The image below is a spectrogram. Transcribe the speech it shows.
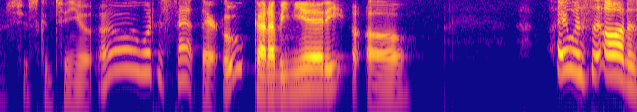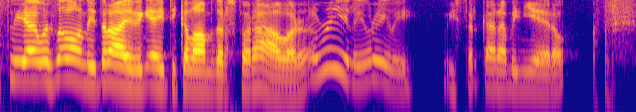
Let's just continue. Oh, what is that there? Oh, Carabinieri. Uh-oh. I was, honestly, I was only driving 80 kilometers per hour. Really, really, Mr. Carabiniero.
